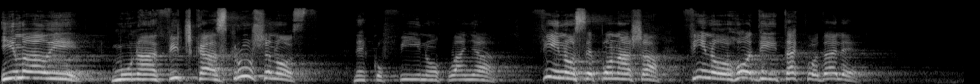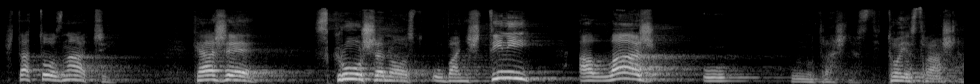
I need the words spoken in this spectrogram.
Ima li munafička skrušenost? Neko fino klanja, fino se ponaša, fino hodi i tako dalje. Šta to znači? Kaže, skrušenost u vanjštini, a laž u unutrašnjosti. To je strašno.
